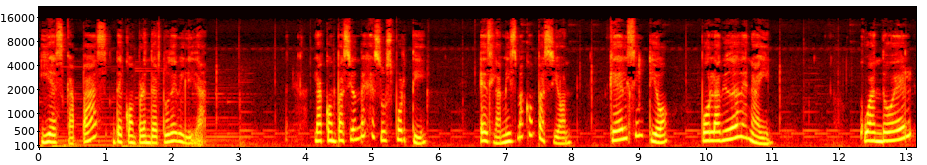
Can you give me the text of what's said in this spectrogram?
y es capaz de comprender tu debilidad. La compasión de Jesús por ti es la misma compasión que él sintió por la viuda de Naín, cuando él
